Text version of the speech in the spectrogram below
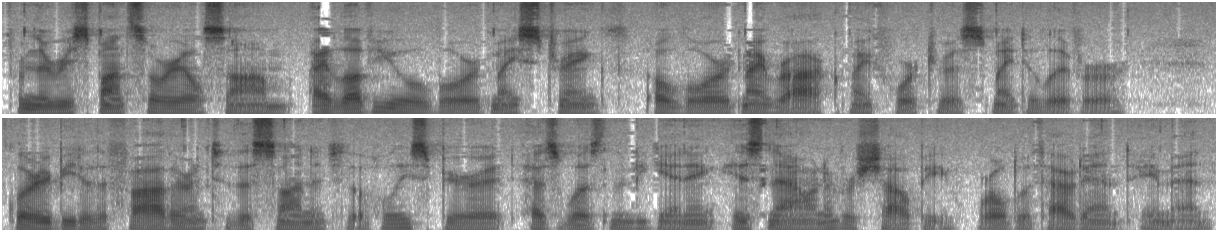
From the responsorial psalm, I love you, O Lord, my strength, O Lord, my rock, my fortress, my deliverer. Glory be to the Father, and to the Son, and to the Holy Spirit, as was in the beginning, is now, and ever shall be, world without end. Amen.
